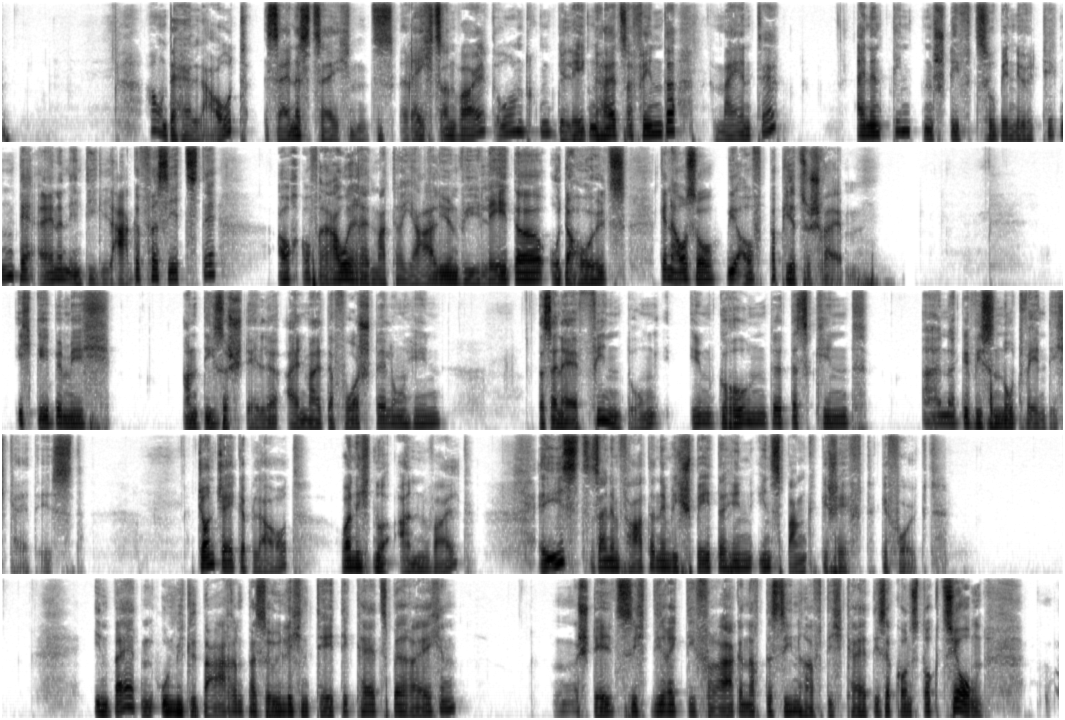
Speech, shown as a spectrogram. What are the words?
Ah, und der Herr Laut, seines Zeichens Rechtsanwalt und Gelegenheitserfinder, meinte, einen Tintenstift zu benötigen, der einen in die Lage versetzte, auch auf raueren Materialien wie Leder oder Holz genauso wie auf Papier zu schreiben. Ich gebe mich an dieser Stelle einmal der Vorstellung hin, dass eine Erfindung im Grunde das Kind einer gewissen Notwendigkeit ist. John Jacob Loud war nicht nur Anwalt, er ist seinem Vater nämlich späterhin ins Bankgeschäft gefolgt. In beiden unmittelbaren persönlichen Tätigkeitsbereichen stellt sich direkt die Frage nach der Sinnhaftigkeit dieser Konstruktion.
